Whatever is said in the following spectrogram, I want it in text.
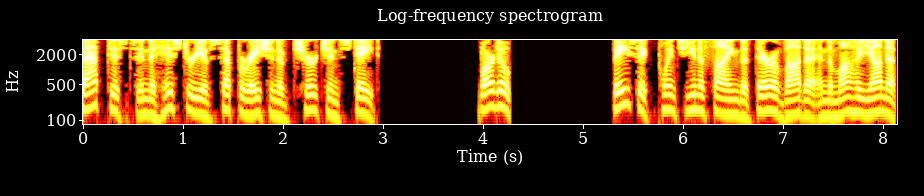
Baptists in the history of separation of church and state Bardo Basic points unifying the Theravada and the Mahayana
